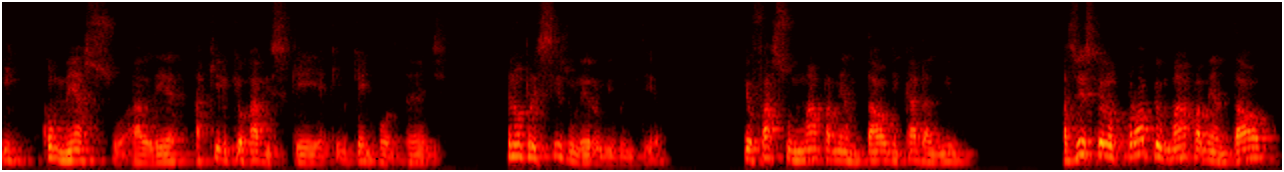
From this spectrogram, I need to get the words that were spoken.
e começo a ler aquilo que eu rabisquei, aquilo que é importante. Eu não preciso ler o livro inteiro. Eu faço um mapa mental de cada livro. Às vezes, pelo próprio mapa mental,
